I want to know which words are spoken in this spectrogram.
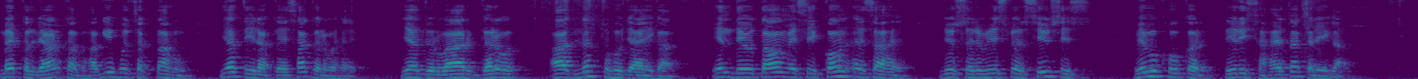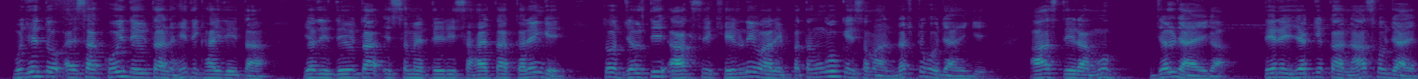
मैं कल्याण का भागी हो सकता हूँ, यह तेरा कैसा गर्व है? यह दुर्वार गर्व आज नष्ट हो जाएगा। इन देवताओं में से कौन ऐसा है जो सर्वेश्वर शिव से विमुख होकर तेरी सहायता करेगा। मुझे तो ऐसा कोई देवता नहीं दिखाई देता। यदि देवता इस समय तेरी सहायता करेंगे तो जलती आग से खेलने वाले पतंगों के समान नष्ट हो जाएँगे। आज तेरा मुँह जल जाएगा, तेरे यज्ञ का नाश हो जाए,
